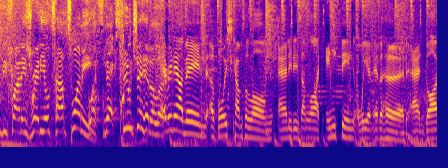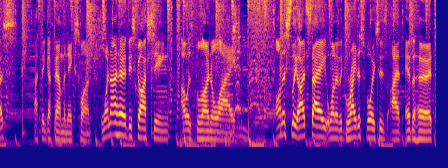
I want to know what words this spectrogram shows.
R&B Fridays Radio Top 20. What's next? Future Hit Alert. Every now and then, a voice comes along, and it is unlike anything we have ever heard. And guys, I think I found the next one. When I heard this guy sing, I was blown away. Honestly, I'd say one of the greatest voices I've ever heard,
